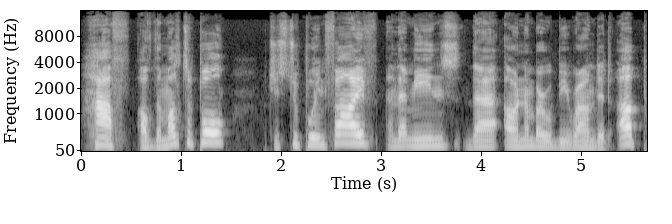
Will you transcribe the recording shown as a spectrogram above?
half of the multiple which is 2.5, and that means that our number will be rounded up.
